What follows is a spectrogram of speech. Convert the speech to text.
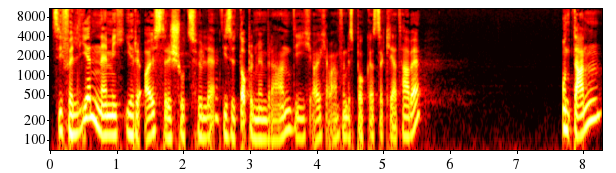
Sie verlieren nämlich ihre äußere Schutzhülle, diese Doppelmembran, die ich euch am Anfang des Podcasts erklärt habe, und dann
